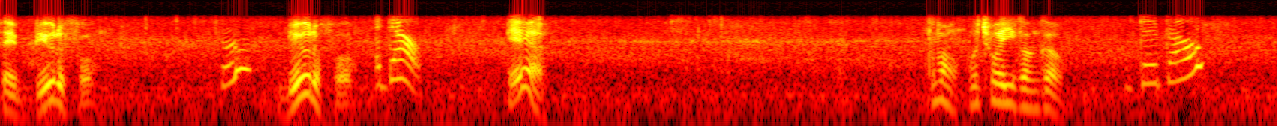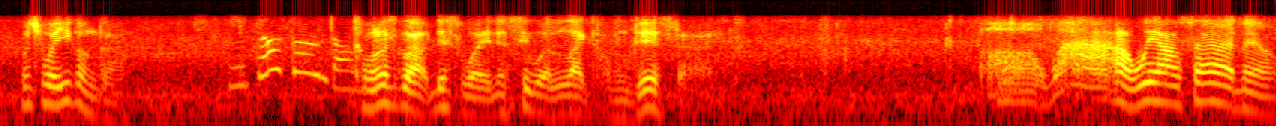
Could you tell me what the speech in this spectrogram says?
Say beautiful. Huh? Beautiful. I don't. Yeah. Come on, which way you gonna go? They don't? Which way you gonna go? Don't, don't, don't. Come on, let's go out this way. Let's see what it's like on this side. Oh wow, we outside now.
